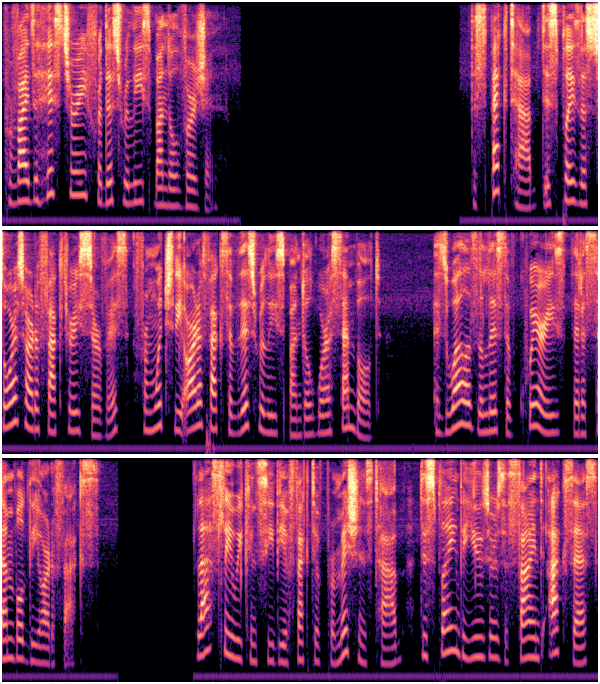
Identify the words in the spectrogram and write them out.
provides a history for this release bundle version. The Spec tab displays the source Artifactory service from which the artifacts of this release bundle were assembled, as well as the list of queries that assembled the artifacts. Lastly, we can see the Effective Permissions tab displaying the user's assigned access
